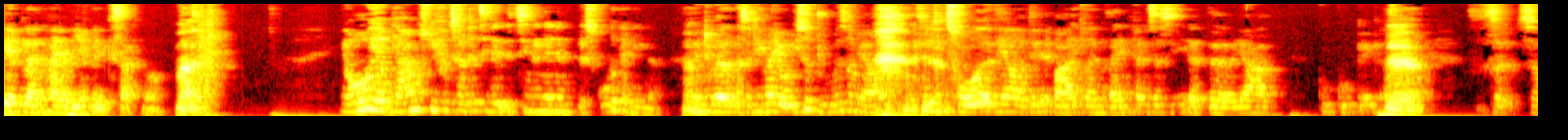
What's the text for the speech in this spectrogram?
Her blandt har jeg virkelig ikke sagt noget. Nej. Jo, jeg, jeg har måske fortalt det til, til mine øh, skoleveninder. Ja. Men du ved, altså de var jo lige så dumme som jeg. Så Ja. de troede, at det, er, det er bare et eller andet ren fantasi, at øh, jeg har gud gud, ikke? Altså, Ja, ja. Så, så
